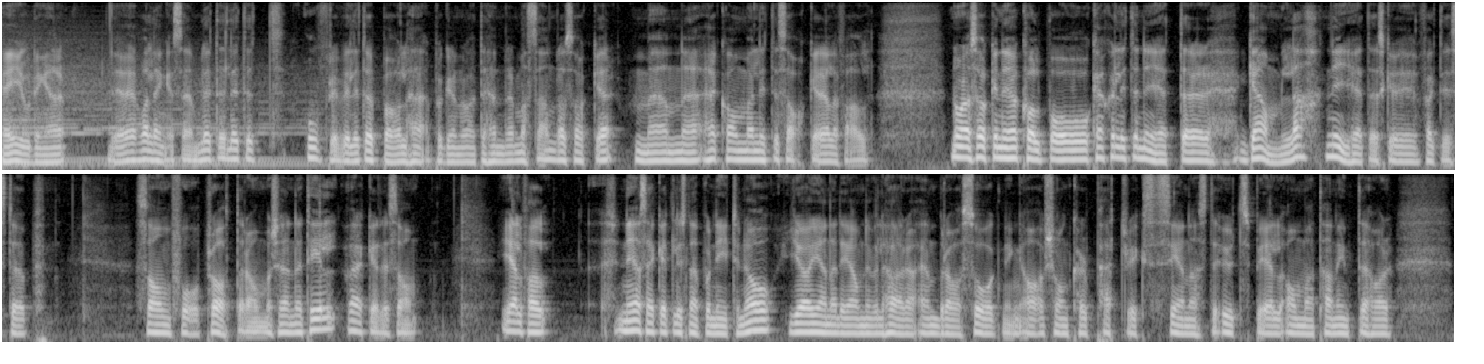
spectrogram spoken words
Hej jordingar! Det var länge sedan. Det blev ett litet ofrivilligt uppehåll här på grund av att det händer en massa andra saker. Men eh, här kommer lite saker i alla fall. Några saker ni har koll på och kanske lite nyheter. Gamla nyheter ska vi faktiskt ta upp. Som få pratar om och känner till verkar det som. I alla fall, ni har säkert lyssnat på Need to Know. Gör gärna det om ni vill höra en bra sågning av Sean Kirkpatricks senaste utspel om att han inte har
